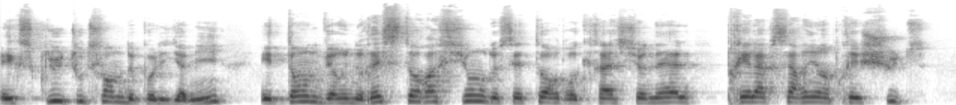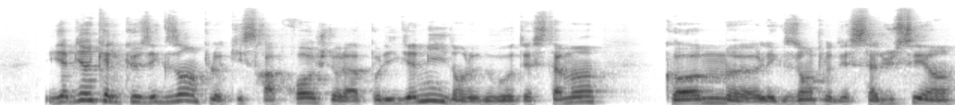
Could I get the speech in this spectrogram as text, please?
excluent toute forme de polygamie et tendent vers une restauration de cet ordre créationnel prélapsarien, pré-chute. Il y a bien quelques exemples qui se rapprochent de la polygamie dans le Nouveau Testament, comme euh, l'exemple des Sadducéens,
